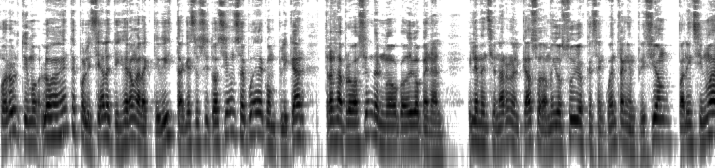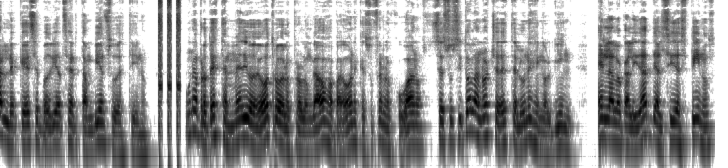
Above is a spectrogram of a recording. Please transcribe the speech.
Por último, los agentes policiales dijeron al activista que su situación se puede complicar tras la aprobación del nuevo Código Penal y le mencionaron el caso de amigos suyos que se encuentran en prisión para insinuarle que ese podría ser también su destino. Una protesta en medio de otro de los prolongados apagones que sufren los cubanos se suscitó la noche de este lunes en Holguín, en la localidad de Alcide Espinos,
